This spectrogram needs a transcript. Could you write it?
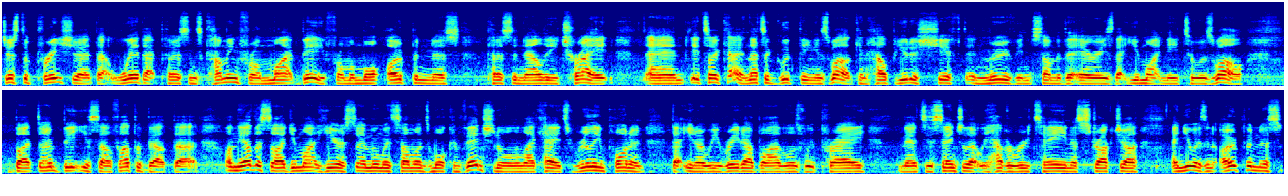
Just appreciate that where that person's coming from might be from a more openness personality trait and it's okay and that's a good thing as well. It can help you to shift and move in some of the areas that you might need to as well. But don't beat yourself up about that. On the other side, you might hear a sermon where someone's more conventional and like, hey, it's really important that, you know, we read our Bibles, we pray, and it's essential that we have a routine, a structure, and you as an openness,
